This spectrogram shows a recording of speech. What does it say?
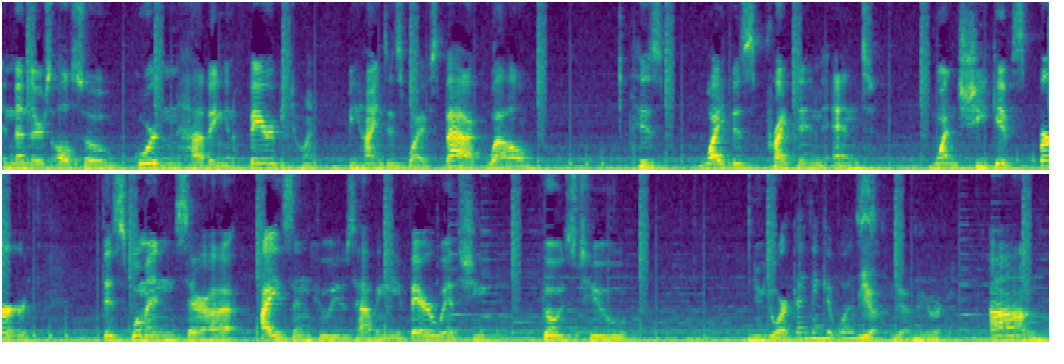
And then there's also Gordon having an affair between, behind his wife's back while his wife is pregnant and when she gives birth, this woman, Sarah Eisen, who he was having the affair with, she goes to New York, I think it was. Yeah. Yeah. New York. Um,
